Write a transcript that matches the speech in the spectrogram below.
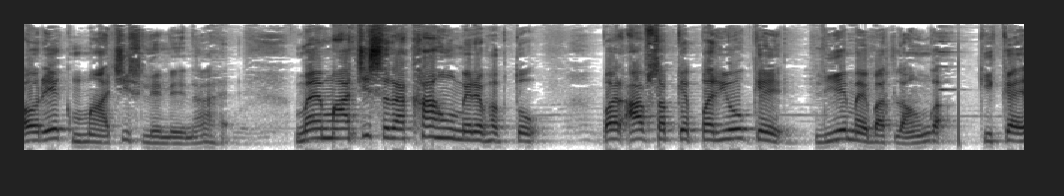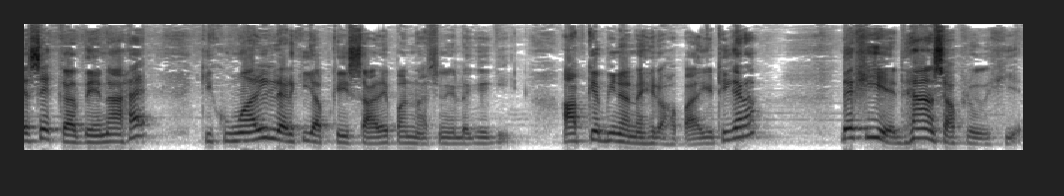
और एक माचिस ले लेना है। मैं माचिस रखा हूँ मेरे भक्तों, पर आप सबके प्रयोग के लिए मैं बतलाऊँगा कि कैसे कर देना है। कि कुंवारी लड़की आपके इशारे पर नाचने लगेगी। आपके बिना नहीं रह पाएगी, ठीक है ना? देखिए, ध्यान से आप लोग देखिए।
